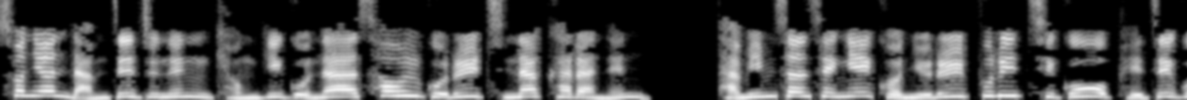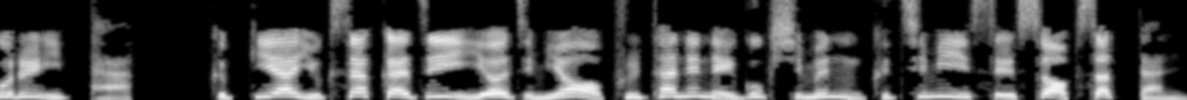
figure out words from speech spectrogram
소년 남재주는 경기고나 서울고를 진학하라는 담임 선생의 권유를 뿌리치고 배제고를 입학. 급기야 육사까지 이어지며 불타는 애국심은 그침이 있을 수 없었단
